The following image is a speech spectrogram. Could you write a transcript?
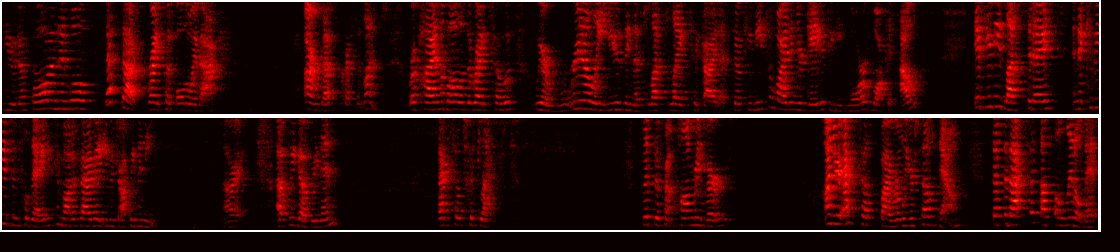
Beautiful. And then we'll step that right foot all the way back. Arms up, crescent lunge. We're up high on the ball of the right toes. We are really using this left leg to guide us. So if you need to widen your gait, if you need more, walk it out. If you need less today, and it can be a gentle day, you can modify by even dropping the knee. All right, up we go, breathe in. Exhale, twist left. Flip the front palm, reverse. On your exhale, spiral yourselves down. Step the back foot up a little bit.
